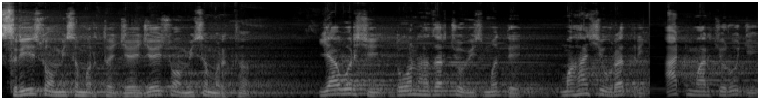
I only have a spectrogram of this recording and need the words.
श्री स्वामी समर्थ जय जय स्वामी समर्थ. यावर्षी दोन हजार चोवीसमध्ये महाशिवरात्री आठ मार्च रोजी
